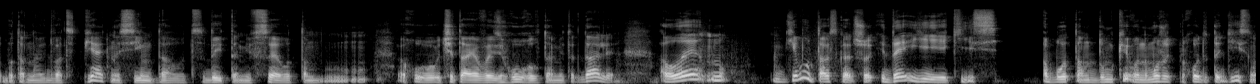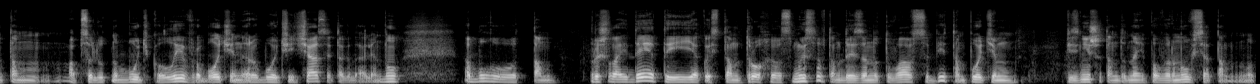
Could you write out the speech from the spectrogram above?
або там навіть 25 на 7, да, от сидить там і все, от там читає весь Google там і так далі. Але ну, йому так сказати, що ідеї якісь або там думки вони можуть приходити дійсно там абсолютно будь-коли в робочий, неробочий час і так далі. Ну, Або там прийшла ідея, ти її якось там трохи осмислив, там десь занотував собі, там потім пізніше там до неї повернувся, там, ну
